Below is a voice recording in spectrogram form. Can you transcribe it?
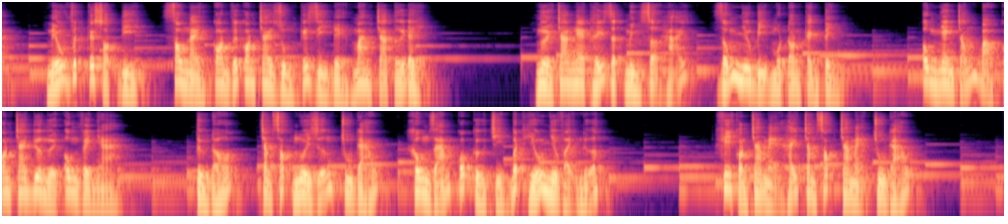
nếu vứt cái sọt đi, sau này con với con trai dùng cái gì để mang cha tới đây? Người cha nghe thấy giật mình sợ hãi, giống như bị một đòn cảnh tỉnh. Ông nhanh chóng bảo con trai đưa người ông về nhà. Từ đó, chăm sóc nuôi dưỡng chu đáo, không dám có cử chỉ bất hiếu như vậy nữa. Khi còn cha mẹ hãy chăm sóc cha mẹ chu đáo.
